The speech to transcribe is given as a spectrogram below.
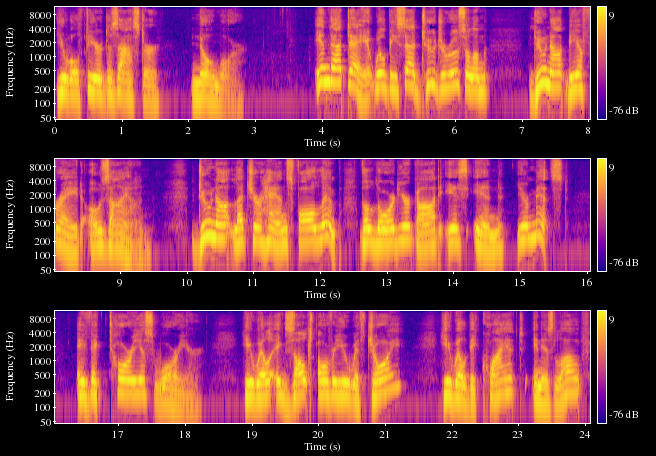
You will fear disaster no more. In that day it will be said to Jerusalem, Do not be afraid, O Zion. Do not let your hands fall limp. The Lord your God is in your midst, a victorious warrior. He will exult over you with joy. He will be quiet in his love.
